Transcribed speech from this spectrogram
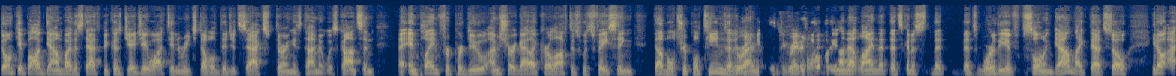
don't get bogged down by the stats because JJ Watt didn't reach double digit sacks during his time at Wisconsin. And playing for Purdue, I'm sure a guy like Karlaftis was facing double, triple teams at a Correct. time. It's a great There's point. nobody on that line that that's gonna that that's worthy of slowing down like that. So you know, I,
